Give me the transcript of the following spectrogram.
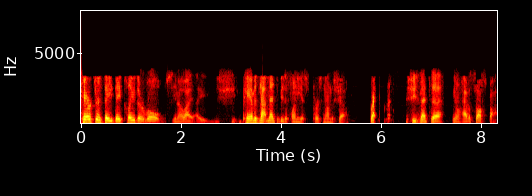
characters they they play their roles. You know, I, I she, Pam is not meant to be the funniest person on the show. Right. She's meant to you know have a soft spot.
